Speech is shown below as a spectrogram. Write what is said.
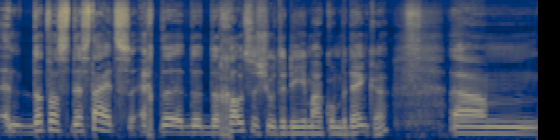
en dat was destijds echt de, de, de grootste shooter die je maar kon bedenken. Ehm,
